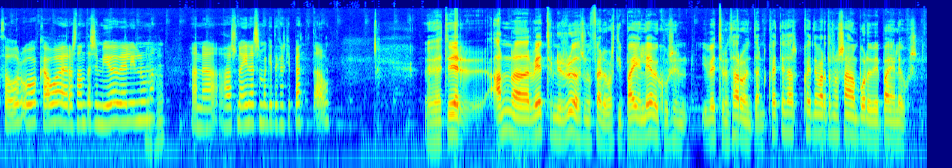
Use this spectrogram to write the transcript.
Þór og Káa er að standa sér mjög vel í núna. Þannig að það er svona eina sem maður getur kannski bent á Þetta er annaðar veturinn í röða sem þú ferði. Varst í bæinn Leverkusen í veturinn þar á undan. Hvernig, þar, hvernig var þetta svona samanborðið við bæinn Leverkusen?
